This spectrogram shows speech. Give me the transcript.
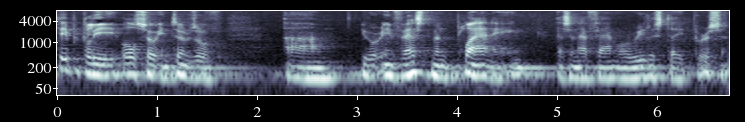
typically also in terms of um, your investment planning as an FM or real estate person,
